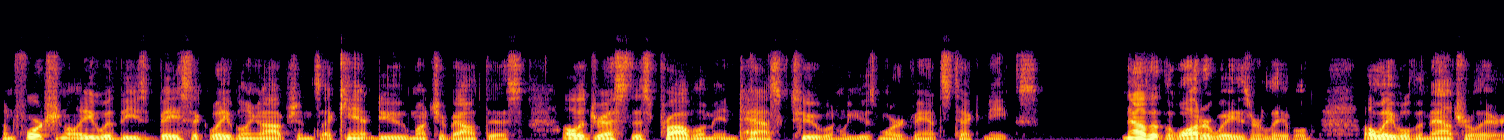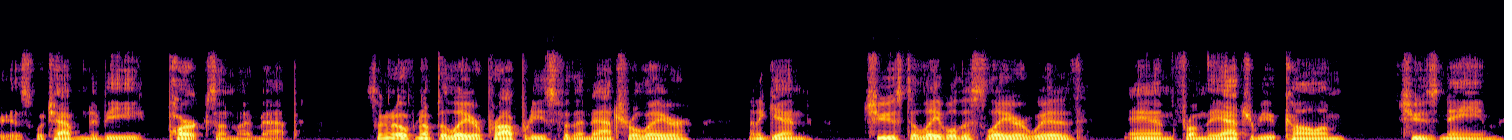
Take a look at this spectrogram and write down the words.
Unfortunately, with these basic labeling options, I can't do much about this. I'll address this problem in task two when we use more advanced techniques. Now that the waterways are labeled, I'll label the natural areas, which happen to be parks on my map. So I'm going to open up the layer properties for the natural layer, and again, choose to label this layer with, and from the attribute column, choose name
